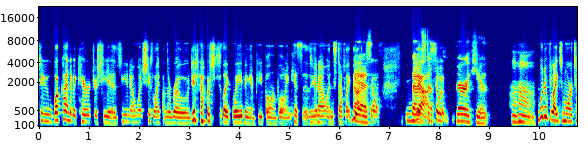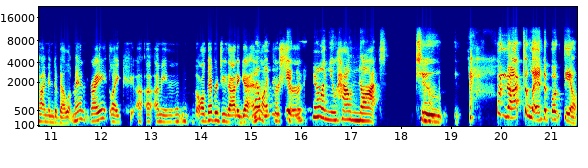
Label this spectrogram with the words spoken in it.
to what kind of a character she is, you know, what she's like on the road, you know, she's like waving at people and blowing kisses, you know, and stuff like that. Yes. So yeah, so it, very cute. Uh-huh. Would have liked more time in development, right? Like, uh, uh I mean, I'll never do that again. Well, like for sure. Telling you how not to. Uh-huh. not to land a book deal.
